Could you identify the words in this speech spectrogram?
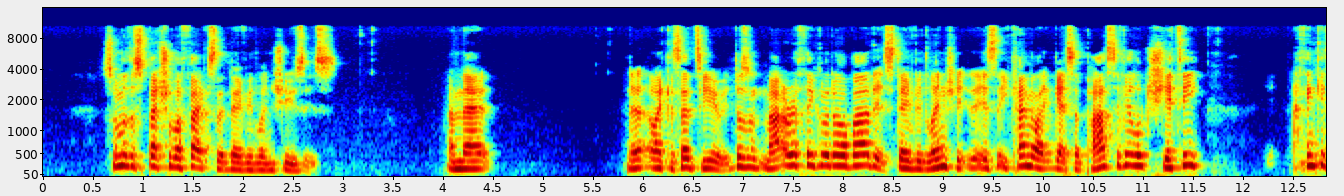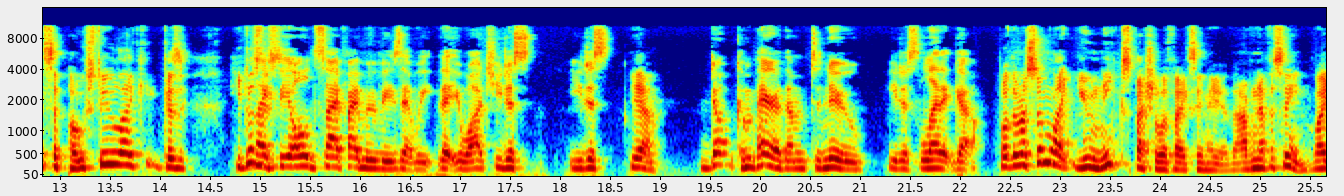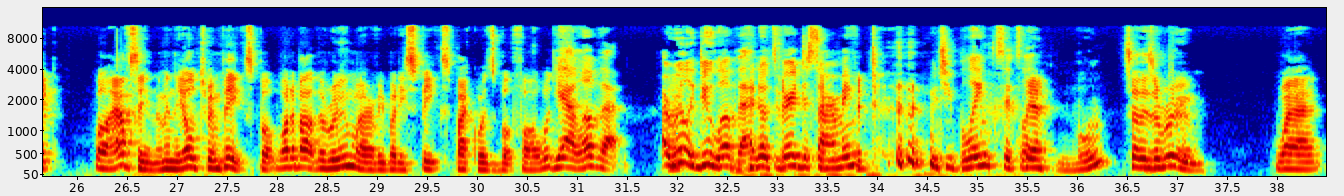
some of the special effects that David Lynch uses. And they're, they're- like I said to you, it doesn't matter if they're good or bad. It's David Lynch. It, it's, he kind of like gets a pass if it looks shitty. I think it's supposed to, like, because he does Like this. the old sci-fi movies that we, that you watch, you just, you just yeah. don't compare them to new. You just let it go. But there are some, like, unique special effects in here that I've never seen. Like, well, I have seen them in the old Twin Peaks, but what about the room where everybody speaks backwards but forwards? Yeah, I love that. I really do love that. I know it's very disarming. When she blinks, it's like, Yeah. boom. So there's a room where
